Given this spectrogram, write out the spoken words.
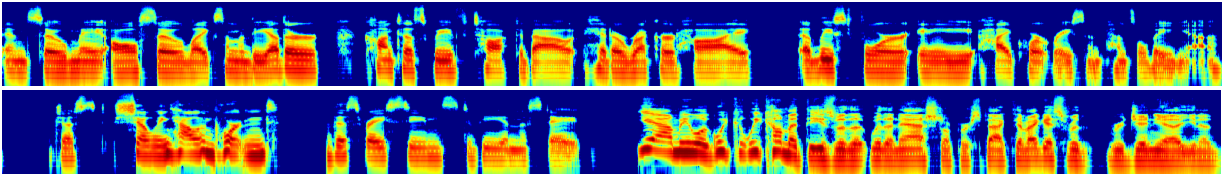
And so may also, like some of the other contests we've talked about, hit a record high, at least for a high court race in Pennsylvania. Just showing how important this race seems to be in the state. Yeah, I mean, look, we we come at these with a, with a national perspective. I guess with Virginia, you know,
